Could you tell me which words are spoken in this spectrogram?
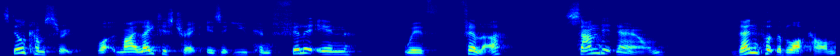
still comes through. What my latest trick is that you can fill it in with filler, sand it down, then put the block on,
